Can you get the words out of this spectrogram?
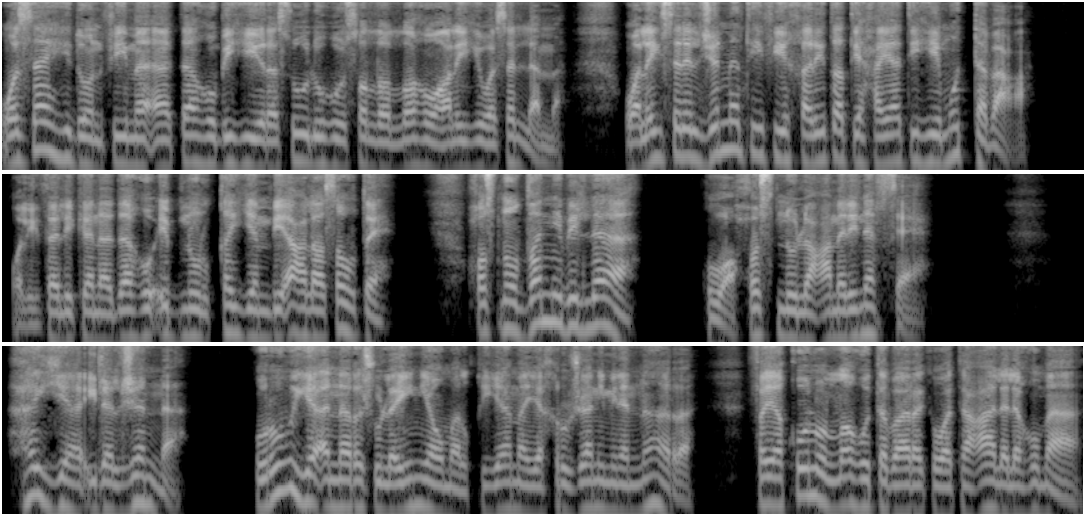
وزاهد فيما آتاه به رسوله صلى الله عليه وسلم. وليس للجنة في خريطة حياته متبع. ولذلك ناداه ابن القيم بأعلى صوته حسن الظن بالله هو حسن العمل نفسه. هيا إلى الجنة. روي أن رجلين يوم القيامة يخرجان من النار فيقول الله تبارك وتعالى لهما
